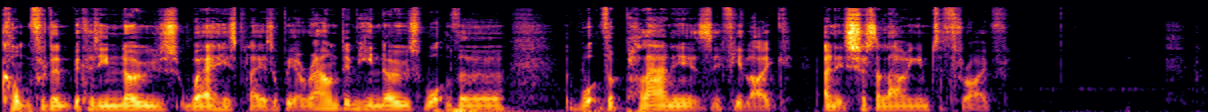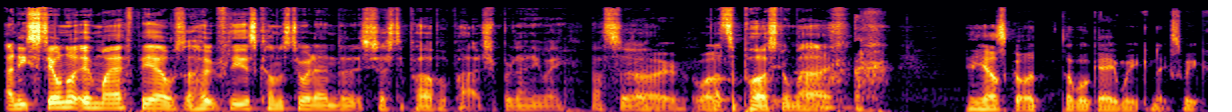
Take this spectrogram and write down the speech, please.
confident because he knows where his players will be around him. He knows what the what the plan is, if you like, and it's just allowing him to thrive. And he's still not in my FPL, so hopefully this comes to an end and it's just a purple patch. But anyway, that's a oh, well, that's a personal matter. Uh, he has got a double game week next week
